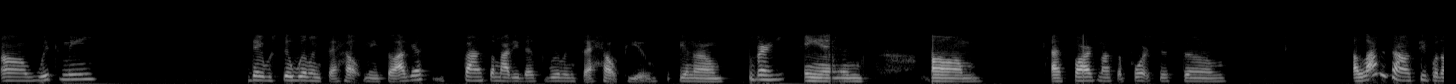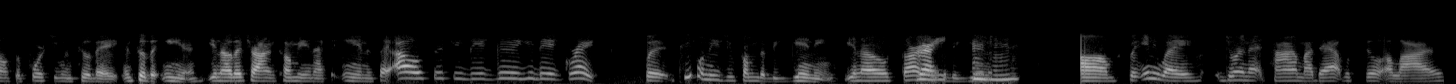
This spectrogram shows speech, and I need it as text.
um with me, they were still willing to help me. So I guess find somebody that's willing to help you, you know. Right. And um as far as my support system, a lot of times people don't support you until they until the end. You know, they try and come in at the end and say, "Oh, sis, you did good, you did great," but people need you from the beginning. You know, start right. at the beginning. Mm-hmm. Um, but anyway, during that time, my dad was still alive,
